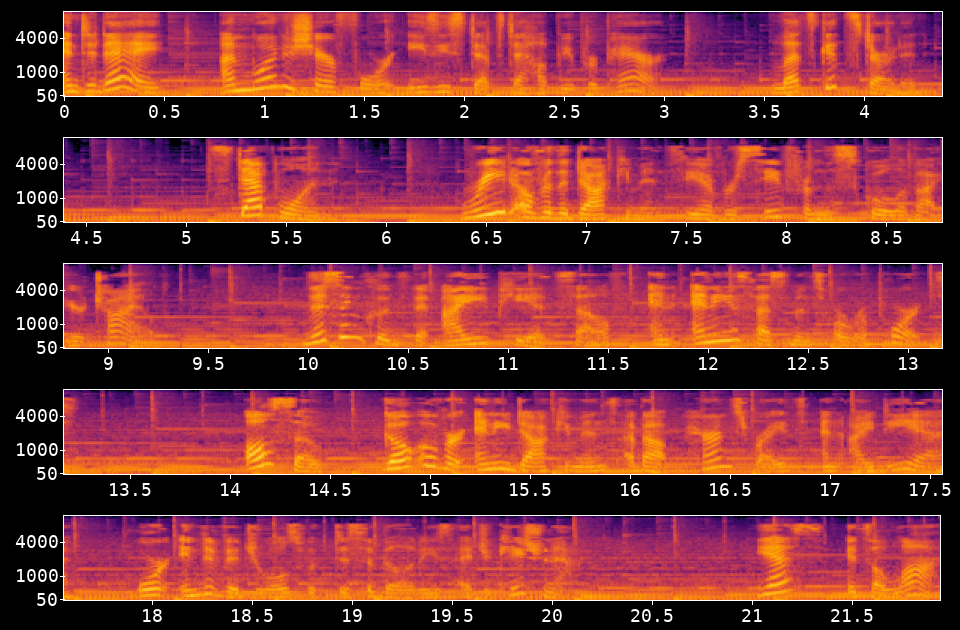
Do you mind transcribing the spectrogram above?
And today, I'm going to share four easy steps to help you prepare. Let's get started. Step 1. Read over the documents you have received from the school about your child. This includes the IEP itself and any assessments or reports. Also, go over any documents about Parents' Rights and IDEA or Individuals with Disabilities Education Act. Yes, it's a lot,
